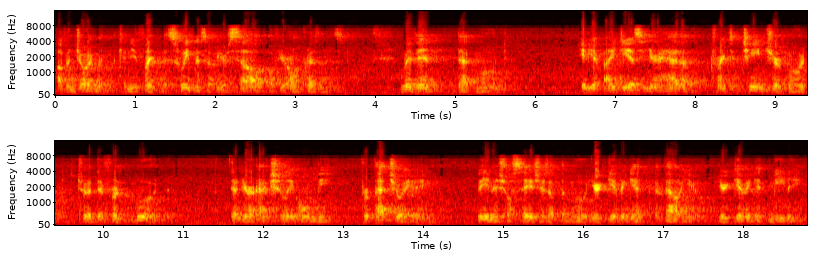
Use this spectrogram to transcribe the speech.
of enjoyment? Can you find the sweetness of yourself, of your own presence within that mood? If you have ideas in your head of trying to change your mood to a different mood, then you're actually only perpetuating the initial stages of the mood. You're giving it value, you're giving it meaning,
